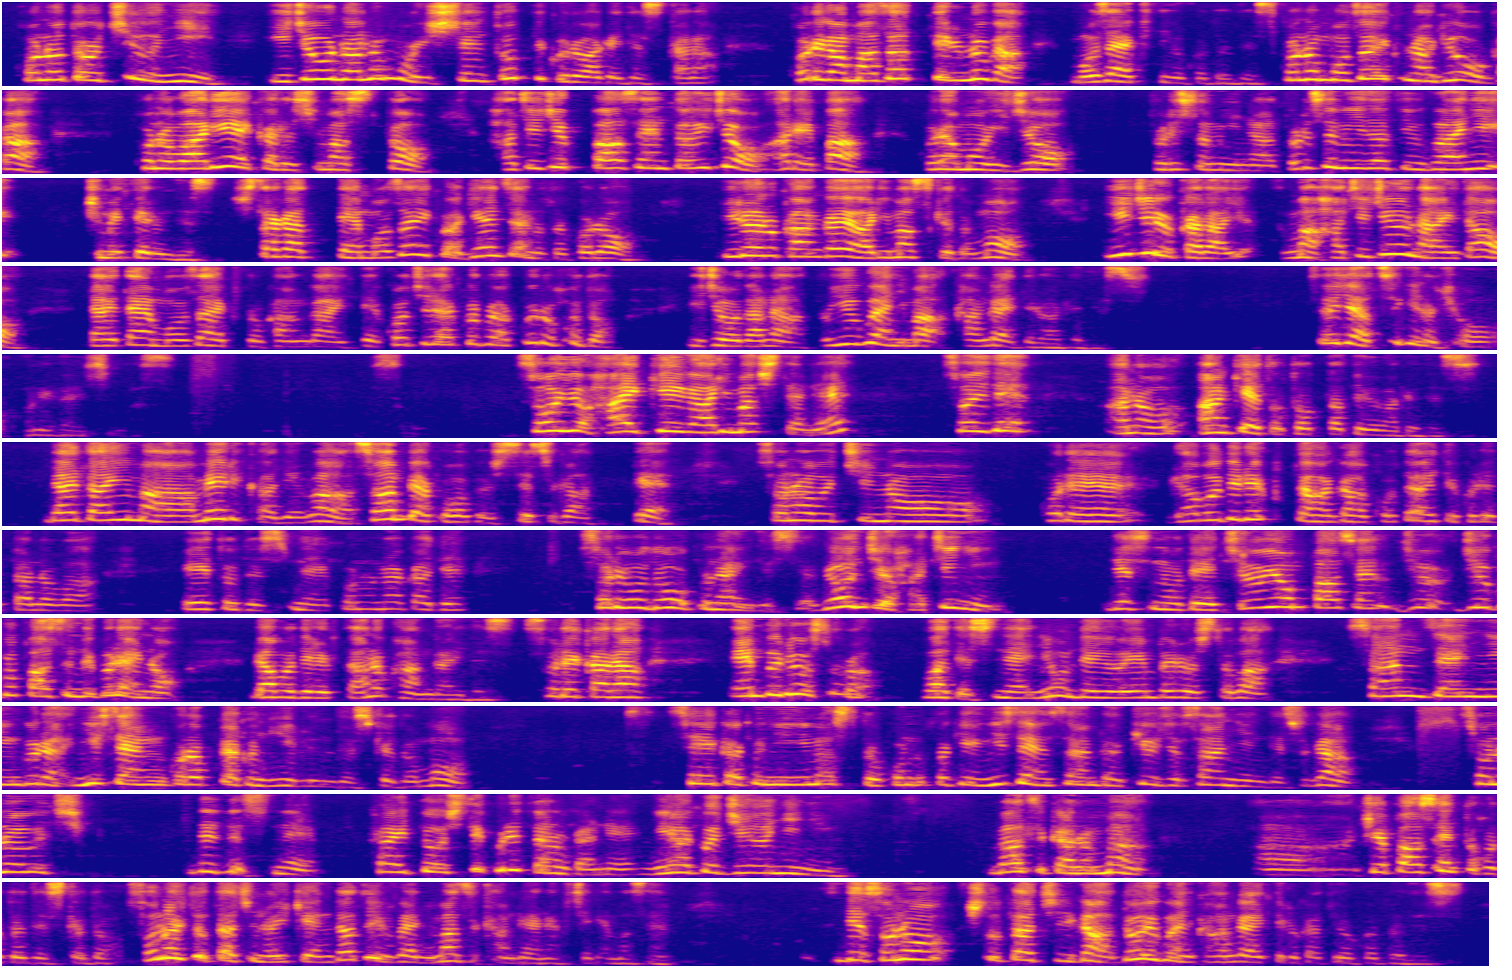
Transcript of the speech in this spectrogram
この途中に異常なのも一緒に取ってくるわけですから、これが混ざっているのがモザイクということです。このモザイクの量が、この割合からしますと、80%以上あれば、これはもう異常、トリソミーなトリソミーだという具合に決めてるんです。したがって、モザイクは現在のところ、いろいろ考えはありますけども、20から、まあ、80の間を大体モザイクと考えて、こちら来れば来るほど異常だなという具合にまあ考えてるわけです。それじゃあ次の表をお願いします。そういう背景がありましてね、それであのアンケートを取ったというわけです。大体今、アメリカでは300ほど施設があって、そのうちのこれ、ラボディレクターが答えてくれたのは、えっ、ー、とですね、この中でそれほど多くないんですよ。48人ですので14%、15%ぐらいのラボディレクターの考えです。それからエンブリオストはですね、日本でいうエンブリオストは3000人ぐらい、2500人いるんですけども、正確に言いますと、この時2393人ですが、そのうちでですね、回答してくれたのがね、212人。わずかのまあ、あ9%ほどですけど、その人たちの意見だというふうにまず考えなくちゃいけません。で、その人たちがどういうふうに考えているかということです。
